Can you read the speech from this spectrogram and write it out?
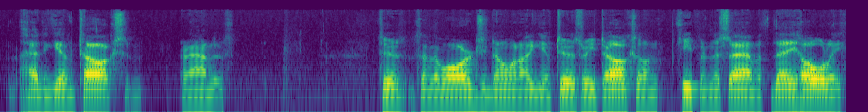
had to give talks around to, to the wards, you know, and I give two or three talks on keeping the Sabbath day holy,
